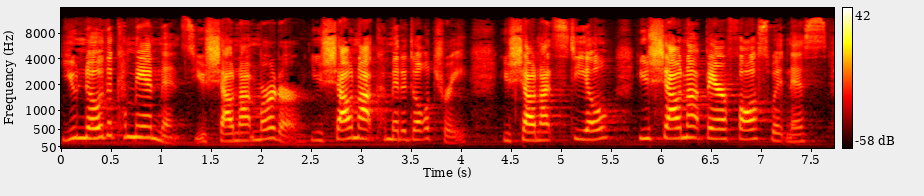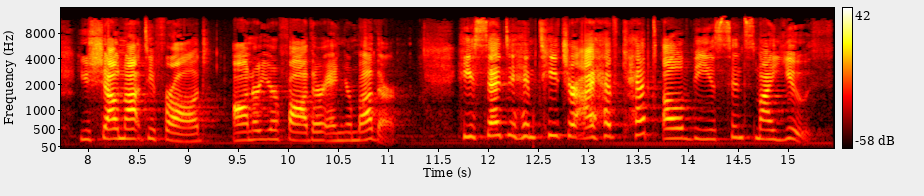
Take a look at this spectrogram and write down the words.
You know the commandments you shall not murder, you shall not commit adultery, you shall not steal, you shall not bear false witness, you shall not defraud, honor your father and your mother. He said to him, Teacher, I have kept all of these since my youth.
